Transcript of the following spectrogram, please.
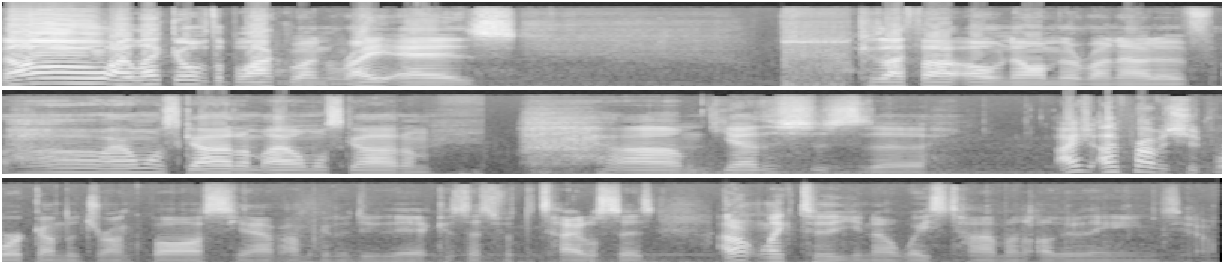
No! I let go of the block one right as... Because I thought, oh no, I'm going to run out of... Oh, I almost got him. I almost got him. um, yeah, this is the... I, I probably should work on the drunk boss. Yeah, I'm going to do that because that's what the title says. I don't like to, you know, waste time on other things, you know,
